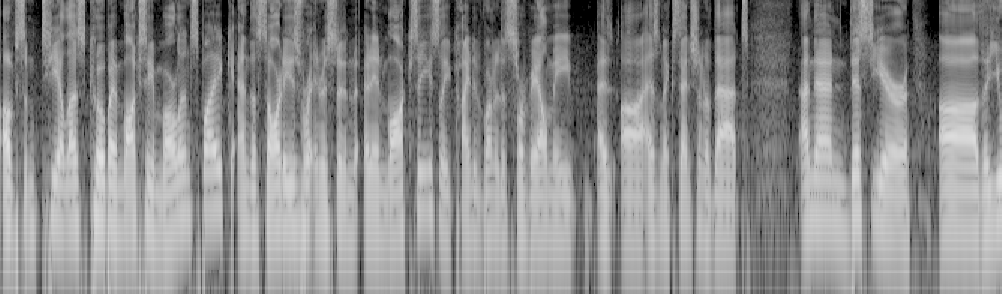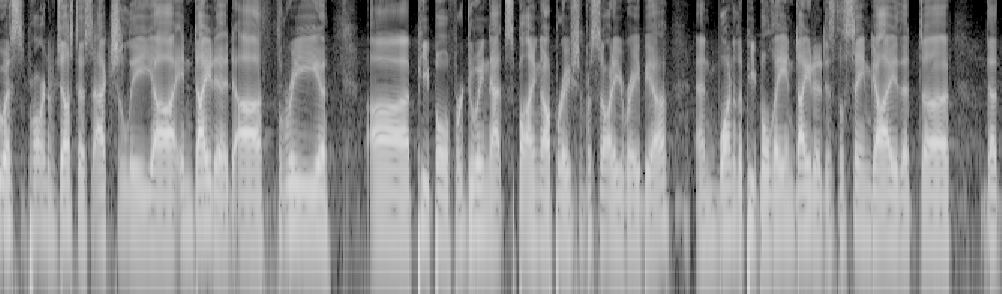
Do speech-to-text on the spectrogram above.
of some TLS code by Moxie and Marlinspike, and the Saudis were interested in, in Moxie, so they kind of wanted to surveil me as, uh, as an extension of that. And then this year, uh, the U.S. Department of Justice actually uh, indicted uh, three uh, people for doing that spying operation for Saudi Arabia. And one of the people they indicted is the same guy that uh, that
